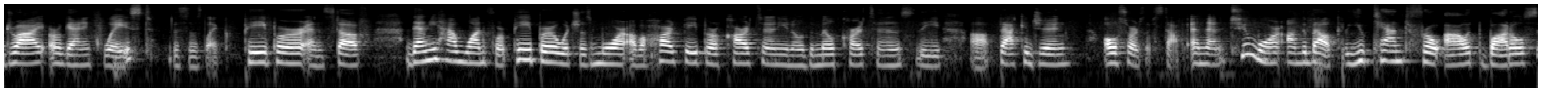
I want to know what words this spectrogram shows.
dry organic waste. This is like paper and stuff. Then you have one for paper, which is more of a hard paper, carton, you know, the milk cartons, the uh, packaging, all sorts of stuff. And then two more on the balcony. You can't throw out bottles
